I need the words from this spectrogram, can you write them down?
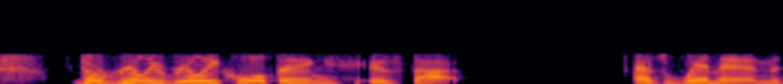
the really, really cool thing is that as women,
